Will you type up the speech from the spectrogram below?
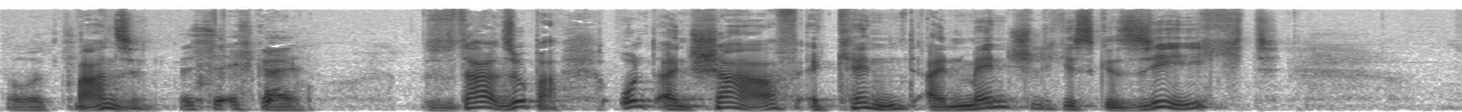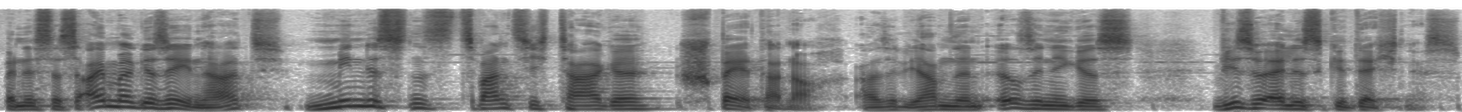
verrückt. Wahnsinn. Das ist echt geil. Total super. Und ein Schaf erkennt ein menschliches Gesicht, wenn es das einmal gesehen hat, mindestens 20 Tage später noch. Also die haben ein irrsinniges visuelles Gedächtnis.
